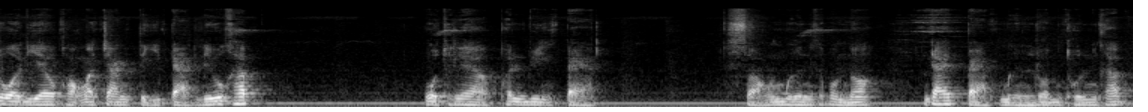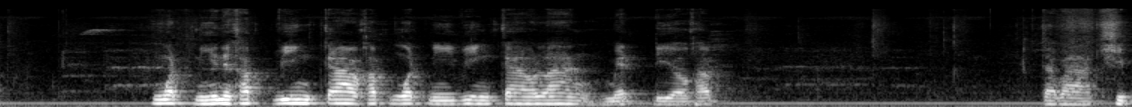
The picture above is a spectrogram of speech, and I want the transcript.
ตัวเดียวของอาจารย์ตี 8 ริ้วครับงวดที่แล้วเพิ่นวิ่ง 8 20,000ครับผมเนาะได้ 80,000 รวมทุนครับ งวดนี้นะครับ วิ่ง9ครับ งวดนี้วิ่ง9ล่างเม็ดเดียวครับ แต่ว่าคลิป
